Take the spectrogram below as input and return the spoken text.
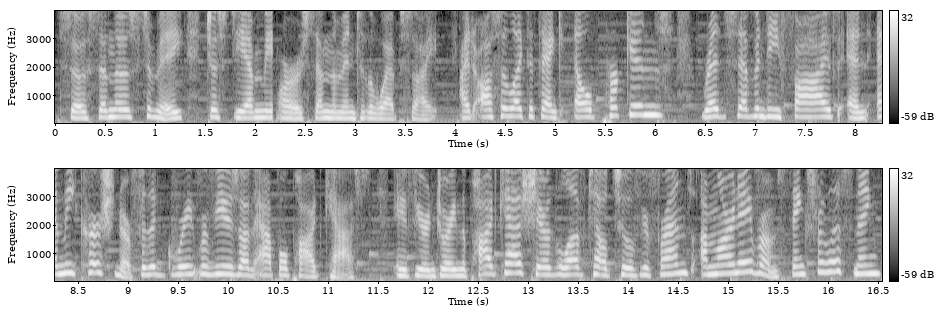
So send those to me. Just DM me or send them into the website. I'd also like to thank L. Perkins, Red75, and Emmy Kirshner for the great reviews on Apple Podcasts. If you're enjoying the podcast, share the love, tell two of your friends. I'm Lauren Abrams. Thanks for listening.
